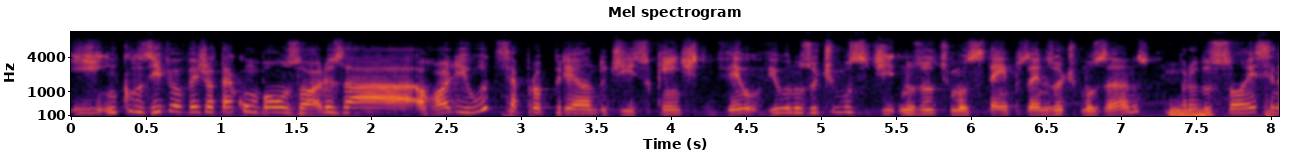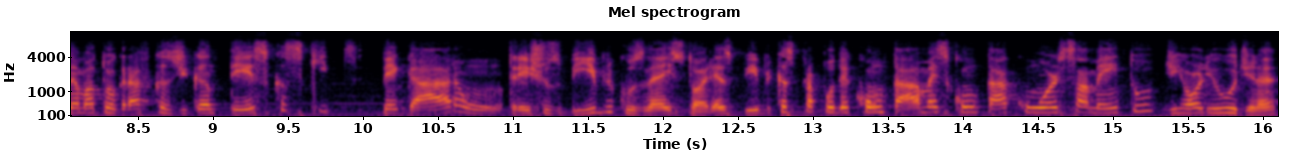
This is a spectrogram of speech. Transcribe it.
E, inclusive, eu vejo até com bons olhos a Hollywood se apropriando disso, que a gente viu, viu nos, últimos, nos últimos tempos, aí, nos últimos anos, uhum. produções cinematográficas gigantescas que pegaram trechos bíblicos, né, histórias bíblicas, para poder contar, mas contar com o orçamento de Hollywood, né?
